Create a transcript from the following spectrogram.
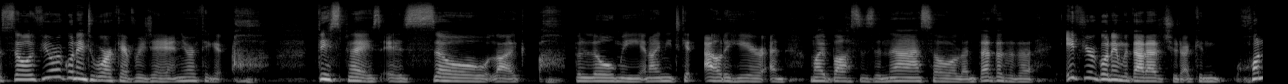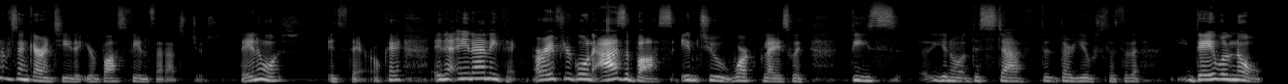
so if you're going into work every day and you're thinking oh this place is so like oh, below me and I need to get out of here and my boss is an asshole and da da da da. If you're going in with that attitude, I can 100% guarantee that your boss feels that attitude. They know it. It's there, okay? In, in anything. Or if you're going as a boss into workplace with these, you know, the staff, they're useless. They will know,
